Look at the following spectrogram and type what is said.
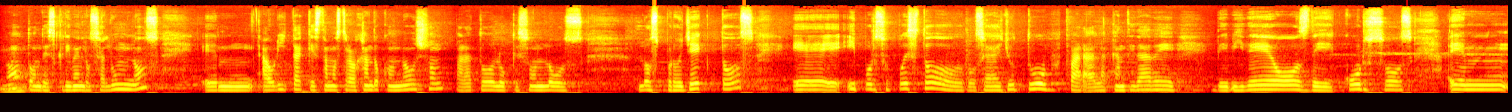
¿no? Donde escriben los alumnos. Em, ahorita que estamos trabajando con Notion para todo lo que son los, los proyectos eh, y por supuesto, o sea, YouTube para la cantidad de, de videos, de cursos. Em,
